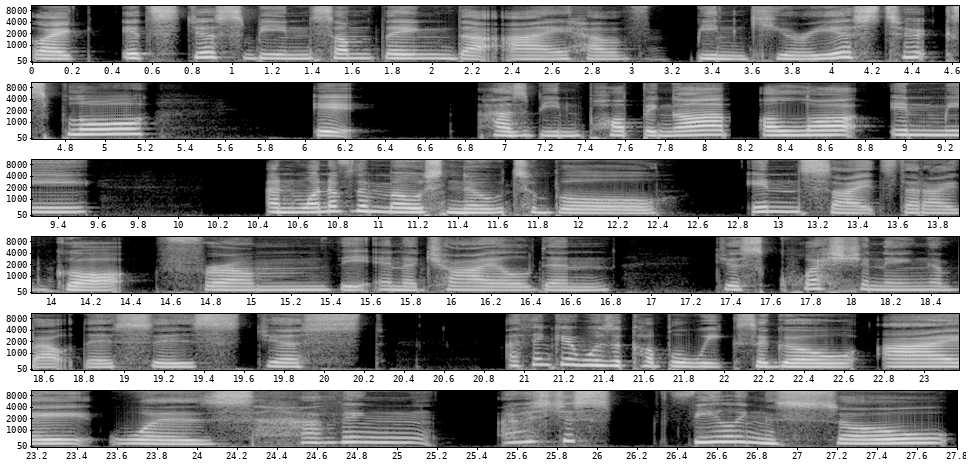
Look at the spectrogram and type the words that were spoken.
Like, it's just been something that I have been curious to explore. It has been popping up a lot in me. And one of the most notable insights that I got from the inner child and just questioning about this is just I think it was a couple weeks ago I was having I was just feeling so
